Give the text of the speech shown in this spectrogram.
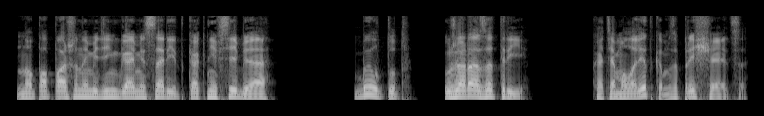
Но папашиными деньгами сорит, как не в себя. Был тут уже раза три, хотя малолеткам запрещается.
